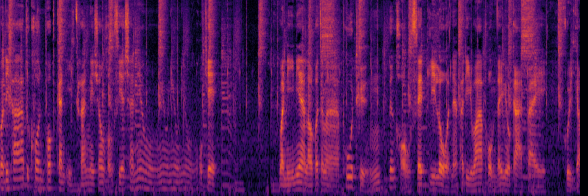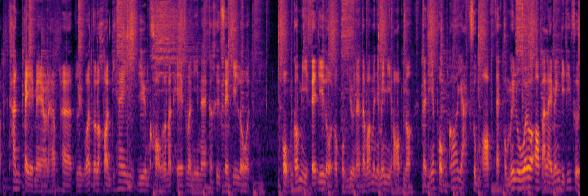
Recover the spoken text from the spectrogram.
วัสดีครับทุกคนพบกันอีกครั้งในช่องของเซียชาแนลนิวนิวนิวโอเค วันนี้เนี่ยเราก็จะมาพูดถึงเรื่องของเซตรีโหลดนะ พอดีว่าผมได้มีโอกาสไปคุยกับท่านเปย์แมวนะครับเอ่อหรือว่าตัวละครที่ให้ยืมของเรามาเทสวันนี้นะ ก็คือเซตรีโหลดผมก็มีเซตรีโหลดของผมอยู่นะ แต่ว่ามันยังไม่มีออฟเนาะแต่ทีเนี้ยผมก็อยากสุ่มออฟแต่ผมไม่รู้ว่าออฟอะไรแม่งดีที่สุด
